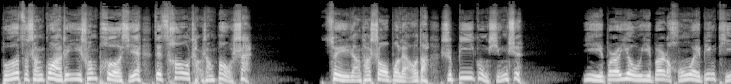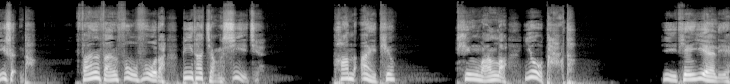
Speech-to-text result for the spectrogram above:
脖子上挂着一双破鞋，在操场上暴晒。最让他受不了的是逼供刑讯。一波又一波的红卫兵提审他，反反复复的逼他讲细节。他们爱听，听完了又打他。一天夜里，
